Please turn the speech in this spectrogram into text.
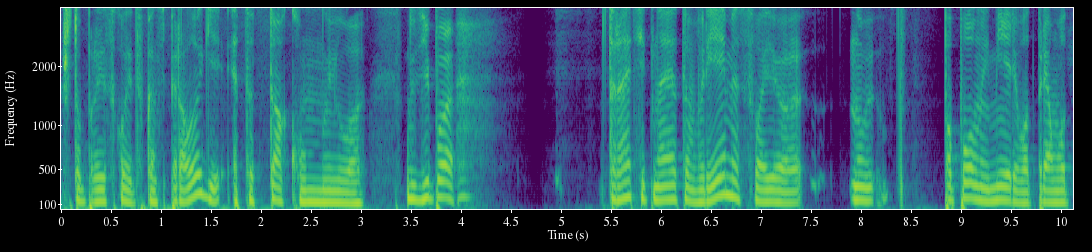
что происходит в конспирологии, это так уныло. Ну, типа, тратить на это время свое, ну, по полной мере, вот прям вот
